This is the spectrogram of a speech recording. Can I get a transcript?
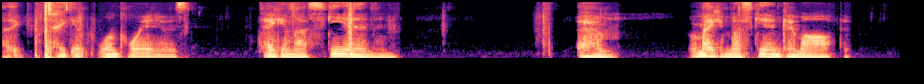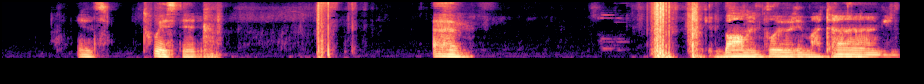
Like taking one point it was taking my skin and um or making my skin come off. It's twisted and um bombing fluid in my tongue and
